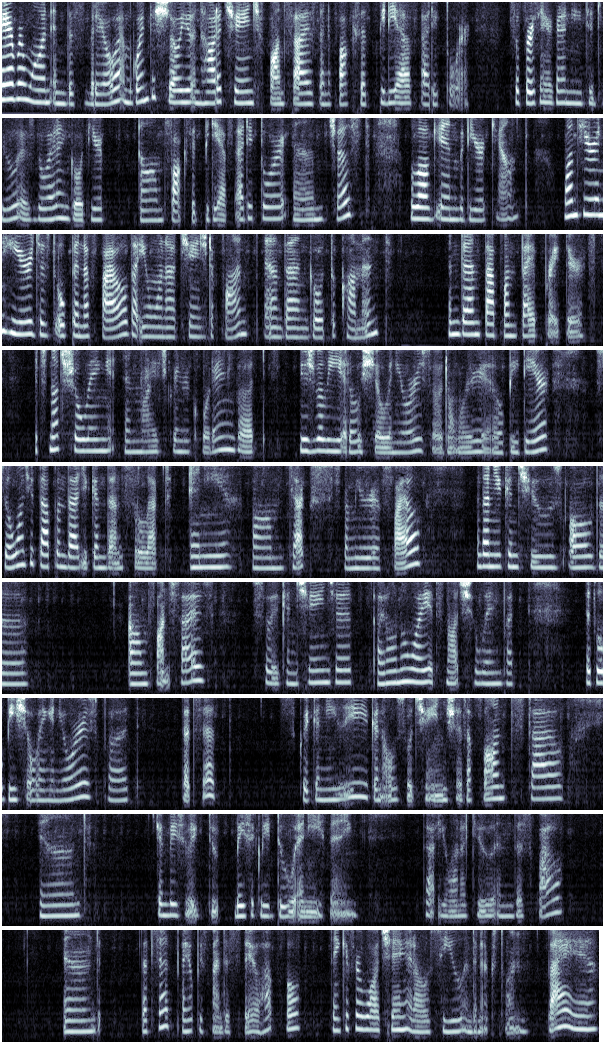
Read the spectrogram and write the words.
Hey everyone, in this video, I'm going to show you on how to change font size in Foxit PDF editor. So first thing you're going to need to do is go ahead and go to your um, Foxit PDF editor and just log in with your account. Once you're in here, just open a file that you want to change the font and then go to comment and then tap on typewriter. It's not showing in my screen recording, but usually it'll show in yours, so don't worry, it'll be there. So once you tap on that, you can then select any um, text from your file and then you can choose all the um, font size so you can change it. I don't know why it's not showing, but it will be showing in yours, but that's it. It's quick and easy. You can also change the font style and you can basically do basically do anything that you want to do in this file. And that's it. I hope you find this video helpful. Thank you for watching and I'll see you in the next one. Bye!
